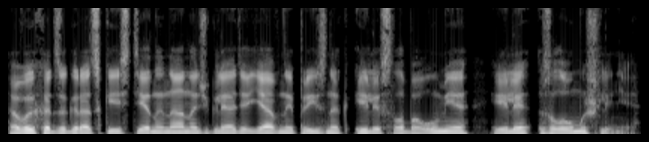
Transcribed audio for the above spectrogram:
Выход за городские стены на ночь глядя явный признак или слабоумия, или злоумышления.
